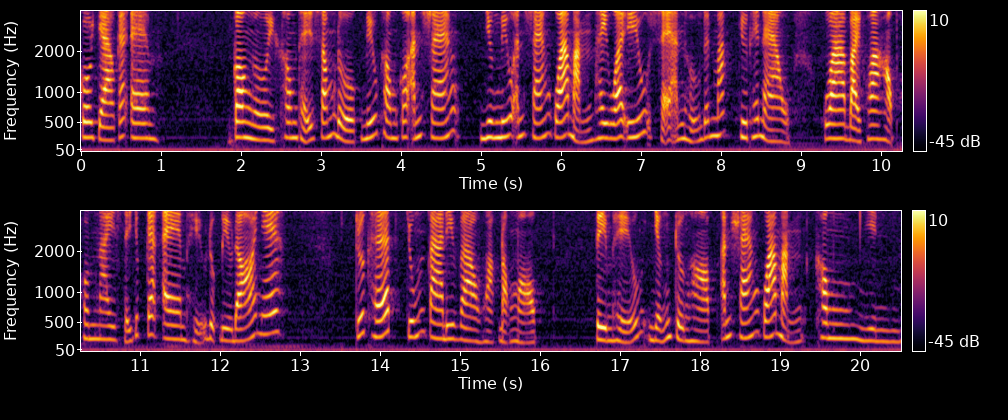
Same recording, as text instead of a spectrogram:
Cô chào các em. Con người không thể sống được nếu không có ánh sáng, nhưng nếu ánh sáng quá mạnh hay quá yếu sẽ ảnh hưởng đến mắt như thế nào? Qua bài khoa học hôm nay sẽ giúp các em hiểu được điều đó nhé. Trước hết, chúng ta đi vào hoạt động 1. Tìm hiểu những trường hợp ánh sáng quá mạnh không nhìn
